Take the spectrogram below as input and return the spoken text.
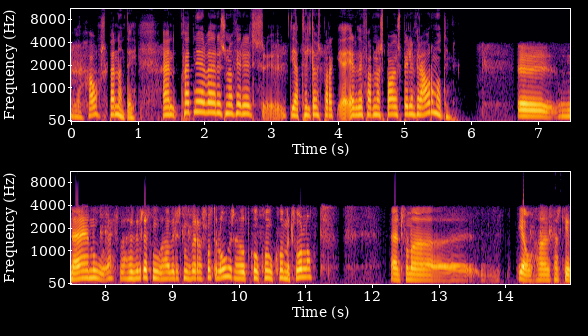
Já, spennandi. En hvernig er veðrið svona fyrir, já, til dæmis bara, er þið farin að spá í spilin fyrir áramótin? Uh, nei, nú, það verðist nú, það verðist nú vera svolítið óvis að það kom, kom, komin svo langt en svona já, það er kannski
